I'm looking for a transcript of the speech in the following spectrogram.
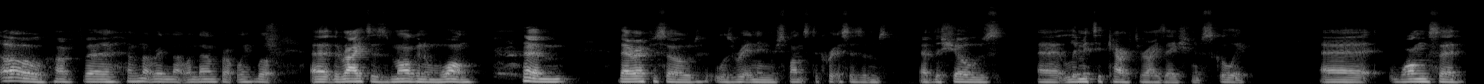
Oh, I've uh, I've not written that one down properly, but uh, the writers Morgan and Wong, um, their episode was written in response to criticisms of the show's uh, limited characterization of Scully, Uh, Wong said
